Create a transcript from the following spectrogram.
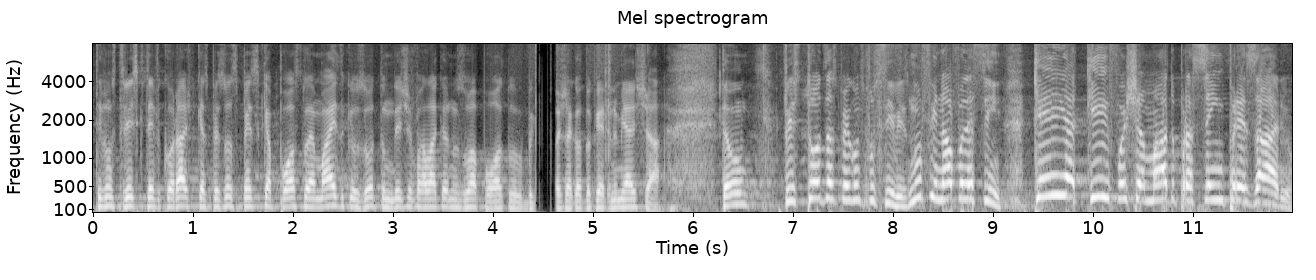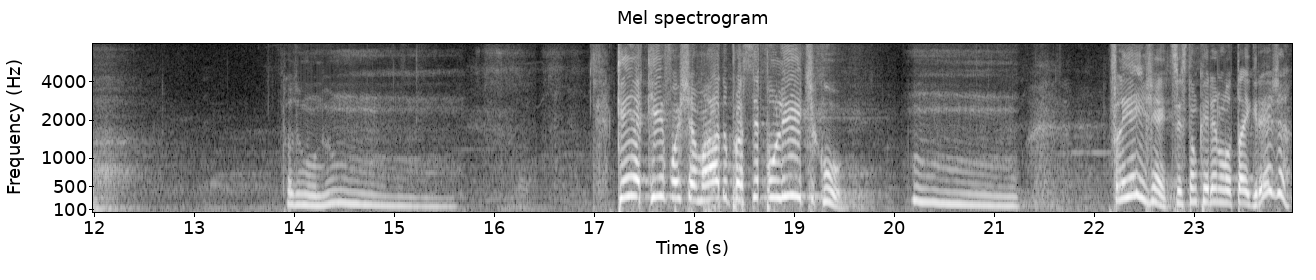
Teve uns três que teve coragem, porque as pessoas pensam que apóstolo é mais do que os outros. Não deixa eu falar que eu não sou apóstolo, porque que eu estou querendo me achar. Então, fiz todas as perguntas possíveis. No final, falei assim: quem aqui foi chamado para ser empresário? Todo mundo. Hum. Quem aqui foi chamado para ser político? Hum. Falei, e aí, gente, vocês estão querendo lotar a igreja?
